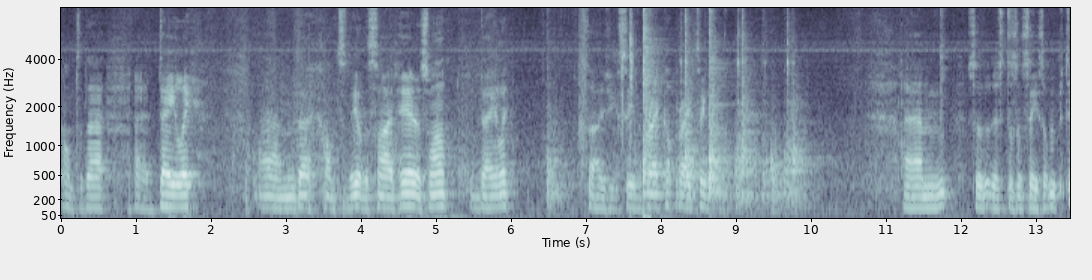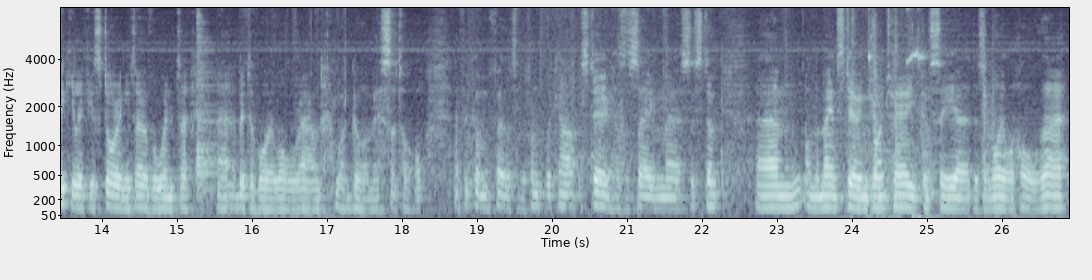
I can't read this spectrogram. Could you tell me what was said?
onto there uh, daily. And uh, onto the other side here as well daily. So as you can see the brake operating. Um, so that this doesn't seize up and particularly if you're storing it over winter uh, a bit of oil all around won't go amiss at all. If we come further to the front of the car the steering has the same uh, system. Um, on the main steering joint here you can see uh, there's an oil hole there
